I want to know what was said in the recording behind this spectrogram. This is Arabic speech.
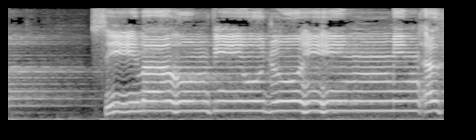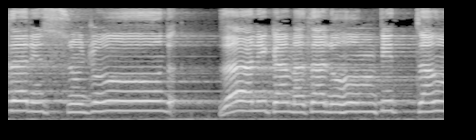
سيماهم في وجوههم من أثر السجود. ذلك مثلهم في التوراة.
